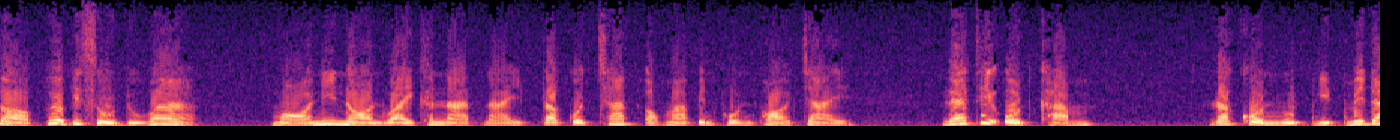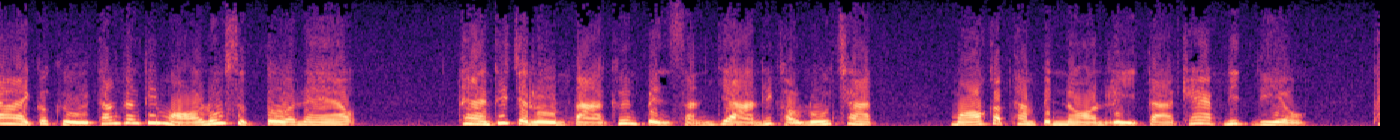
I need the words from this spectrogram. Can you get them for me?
สอบเพื่อพิสูจน์ดูว่า หมอนี่นอนไวขนาดไหน ปรากฏชัดออกมาเป็นผลพอใจ และที่อดขำรักคนหงุดหงิดไม่ได้ก็คือทั้งๆทที่หมอรู้สึกตัวแล้ว แทนที่จะลืมตาขึ้นเป็นสัญญาณให้เขารู้ชัด หมอกับทำเป็นนอนหลีตาแคบนิดเดียวท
